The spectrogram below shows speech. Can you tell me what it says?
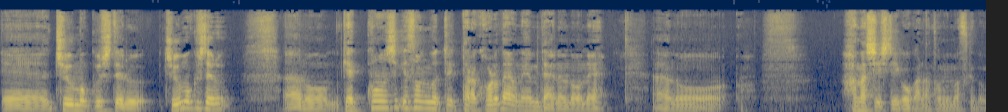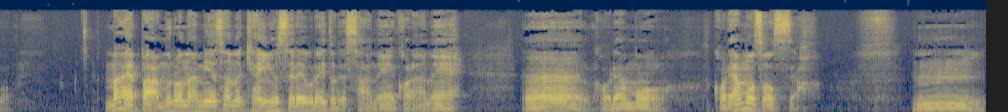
えー、注目してる、注目してるあの、結婚式ソングって言ったらこれだよね、みたいなのをね、あの、話していこうかなと思いますけども。まあやっぱ安室奈美恵さんの Can You Celebrate でさね、これはね、うん、これはもう、これはもうそうっすよ。うん。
